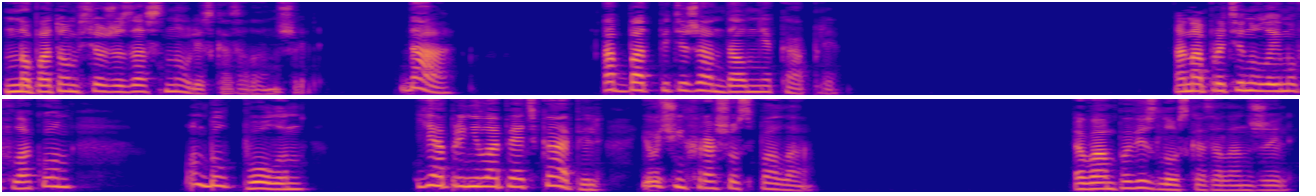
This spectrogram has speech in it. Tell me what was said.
Но потом все же заснули, — сказал Анжель. Да, аббат Пятижан дал мне капли. Она протянула ему флакон, он был полон, я приняла пять капель и очень хорошо спала. — Вам повезло, — сказал Анжель.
